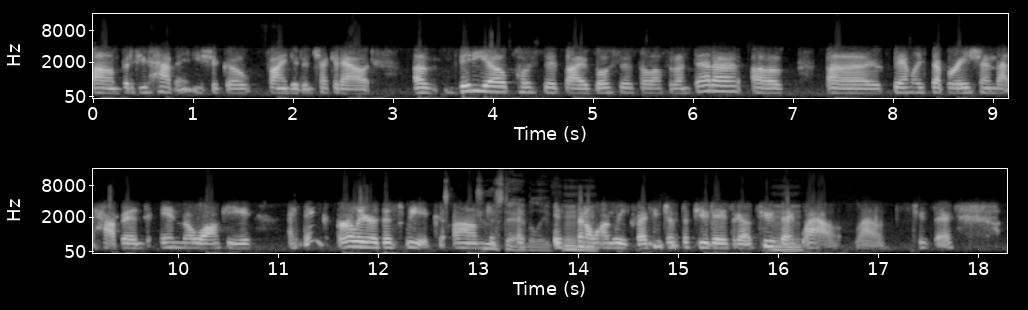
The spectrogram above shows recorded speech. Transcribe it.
um, but if you haven't, you should go find it and check it out. A video posted by Voces de la Frontera of a family separation that happened in Milwaukee. I think earlier this week. Um, Tuesday, just, I believe. It's mm-hmm. been a long week, but I think just a few days ago. Tuesday. Mm-hmm. Wow, wow, Tuesday.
